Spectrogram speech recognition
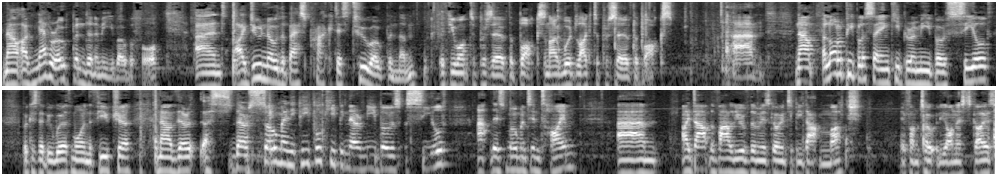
Now, I've never opened an amiibo before. And I do know the best practice to open them if you want to preserve the box. And I would like to preserve the box. Um, now, a lot of people are saying keep your amiibos sealed because they'd be worth more in the future. Now, there are, there are so many people keeping their amiibos sealed at this moment in time. Um, I doubt the value of them is going to be that much, if I'm totally honest, guys.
